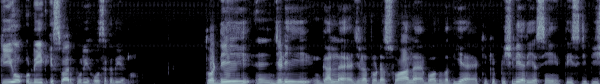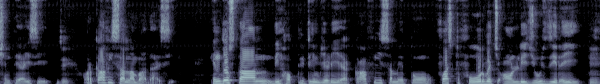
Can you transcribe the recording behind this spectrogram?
ਕੀ ਉਹ ਉਡੀਕ ਇਸ ਵਾਰ ਪੂਰੀ ਹੋ ਸਕਦੀ ਹੈ? ਤੁਹਾਡੀ ਜਿਹੜੀ ਗੱਲ ਹੈ ਜਿਹੜਾ ਤੁਹਾਡਾ ਸਵਾਲ ਹੈ ਬਹੁਤ ਵਧੀਆ ਹੈ ਕਿਉਂਕਿ ਪਿਛਲੀ ਵਾਰੀ ਅਸੀਂ ਤੀਸਰੀ ਪੋਜੀਸ਼ਨ ਤੇ ਆਈ ਸੀ ਜੀ। ਔਰ ਕਾਫੀ ਸਾਲਾਂ ਬਾਅਦ ਆਏ ਸੀ। ਹਿੰਦੁਸਤਾਨ ਦੀ ਹਾਕੀ ਟੀਮ ਜਿਹੜੀ ਹੈ ਕਾਫੀ ਸਮੇਂ ਤੋਂ ਫਸਟ 4 ਵਿੱਚ ਆਉਣ ਲਈ ਜੂਝਦੀ ਰਹੀ ਹੂੰ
